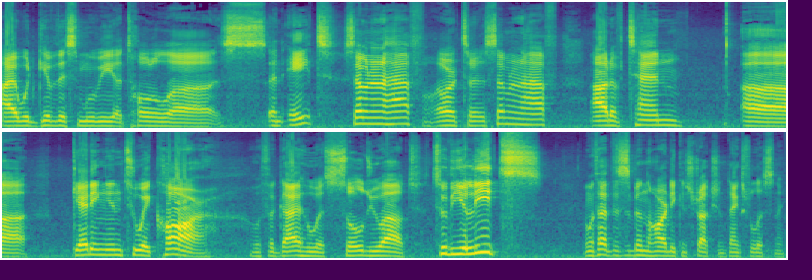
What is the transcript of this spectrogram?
I would give this movie a total uh, an eight, seven and a half, or to seven and a half out of ten. Uh, getting into a car with a guy who has sold you out to the elites. And with that, this has been the Horror Deconstruction. Thanks for listening.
